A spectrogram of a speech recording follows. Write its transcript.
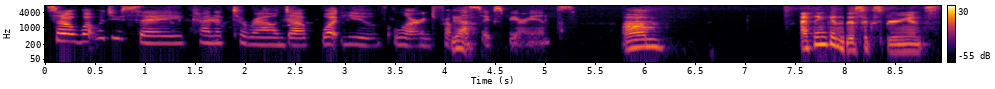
So, what would you say, kind of to round up what you've learned from Yeah. this experience? Um, I think in this experience,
